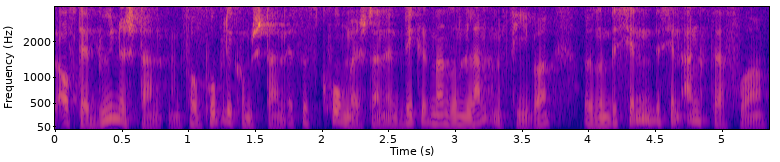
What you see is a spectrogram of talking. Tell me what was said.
auf der Bühne standen, vor Publikum standen, ist es komisch. Dann entwickelt man so ein Lampenfieber oder so ein bisschen, ein bisschen Angst davor.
